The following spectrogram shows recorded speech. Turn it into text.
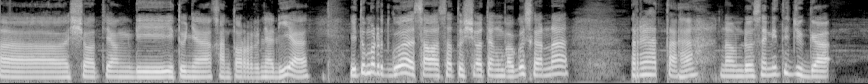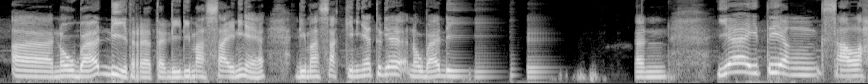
uh, shot yang di itunya kantornya dia itu menurut gue salah satu shot yang bagus karena ternyata Nam Dosan itu juga uh, nobody ternyata di di masa ininya ya. Di masa kininya tuh dia nobody dan ya itu yang salah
